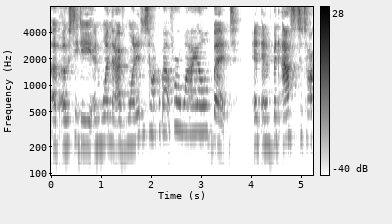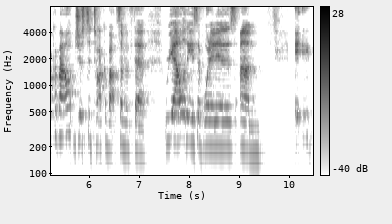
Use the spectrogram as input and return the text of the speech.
of OCD and one that I've wanted to talk about for a while, but and, and have been asked to talk about just to talk about some of the realities of what it is. Um, it, it,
